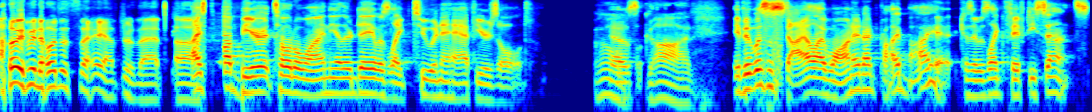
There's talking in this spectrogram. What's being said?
I don't even know what to say after that. Uh, I saw a beer at Total Wine the other day. It was like two and a half years old. oh was- God. If it was a style I wanted, I'd probably buy it because it was like 50 cents.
